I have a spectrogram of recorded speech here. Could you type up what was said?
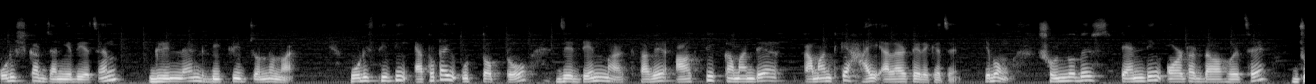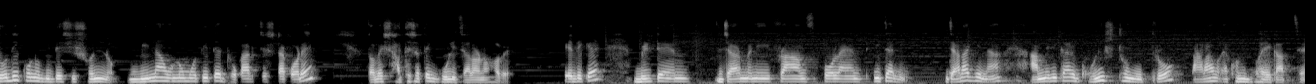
পরিষ্কার জানিয়ে দিয়েছেন, গ্রিনল্যান্ড বিক্রির জন্য নয়। পরিস্থিতি এতটাই উত্তপ্ত যে ডেনমার্ক তাদের আর্কটিক কমান্ডের কমান্ডকে হাই অ্যালার্টে রেখেছে এবং সৈন্যদের স্ট্যান্ডিং অর্ডার দেওয়া হয়েছে যদি কোনো বিদেশি সৈন্য বিনা অনুমতিতে ঢোকার চেষ্টা করে, তবে সাথে সাথে গুলি চালানো হবে। এদিকে Britain, Germany, France, Poland, Italy যারা কিনা আমেরিকার ঘনিষ্ঠ মিত্র, তারাও এখন ভয়ে কাঁপছে।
